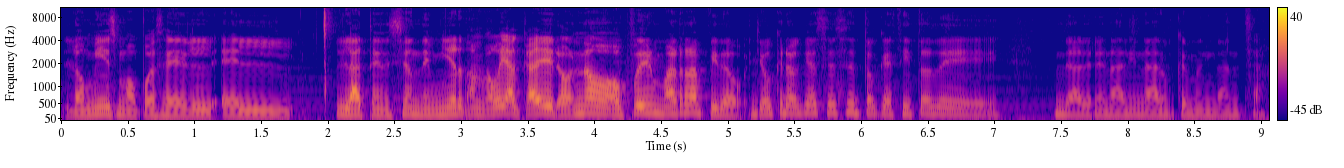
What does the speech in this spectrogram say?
lo mismo, pues el, la tensión de mierda, me voy a caer o no, puedo ir más rápido. Yo creo que es ese toquecito de, de adrenalina lo que me engancha.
